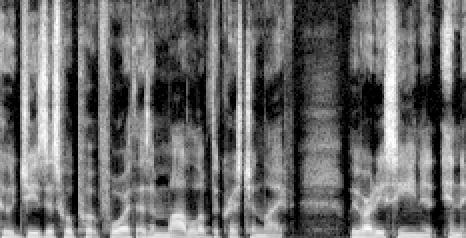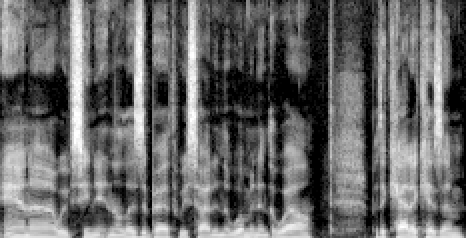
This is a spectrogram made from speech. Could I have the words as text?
who Jesus will put forth as a model of the Christian life. We've already seen it in Anna, we've seen it in Elizabeth, we saw it in the woman in the well. But the Catechism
